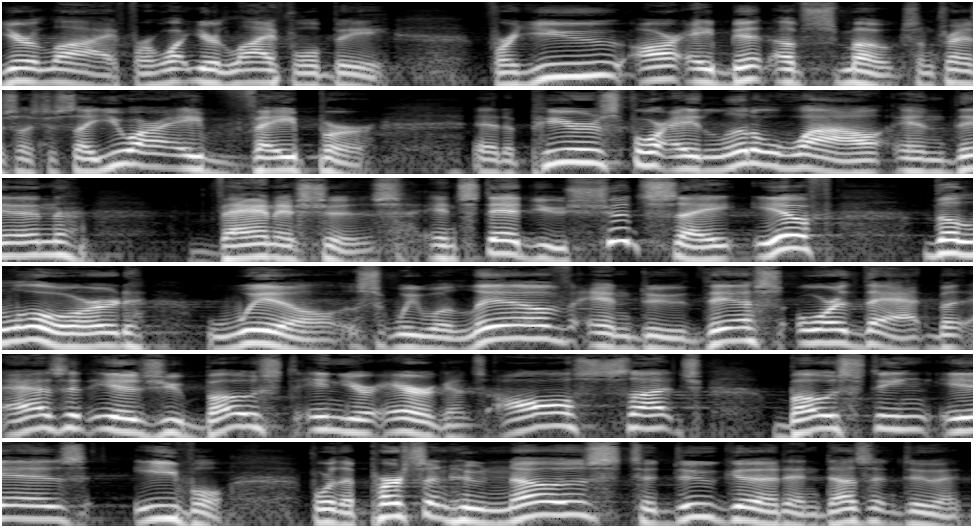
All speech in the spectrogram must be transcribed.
your life or what your life will be? For you are a bit of smoke. Some translations say, You are a vapor it appears for a little while and then vanishes. Instead, you should say, If the Lord wills, we will live and do this or that. But as it is, you boast in your arrogance. All such boasting is evil. For the person who knows to do good and doesn't do it,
